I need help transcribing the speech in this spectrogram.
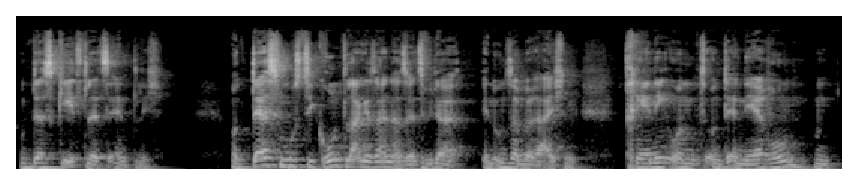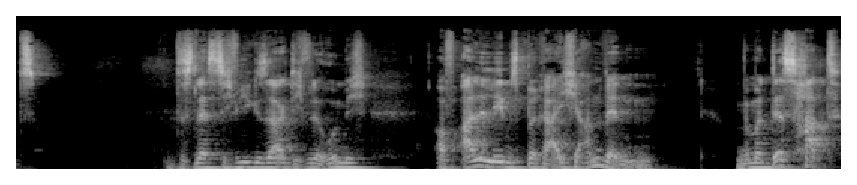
und das geht letztendlich. Und das muss die Grundlage sein, also jetzt wieder in unseren Bereichen Training und, und Ernährung und das lässt sich, wie gesagt, ich wiederhole mich, auf alle Lebensbereiche anwenden. Und wenn man das hat,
